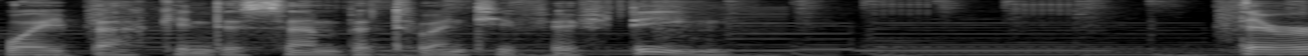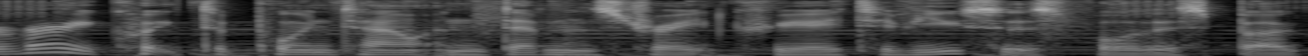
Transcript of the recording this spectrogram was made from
way back in December 2015. They were very quick to point out and demonstrate creative uses for this bug.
